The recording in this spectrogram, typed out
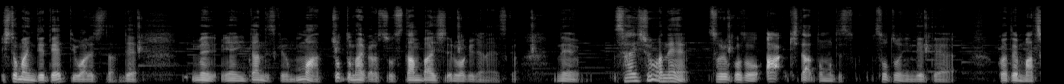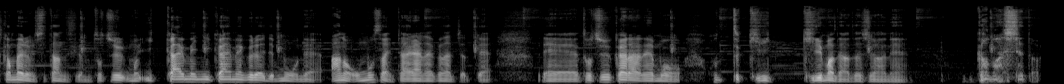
人前に出てって言われてたんでいやいたんですけどまあちょっと前からちょっとスタンバイしてるわけじゃないですか。ね最初はねそれこそあ来たと思って外に出てこうやって待ち構えるようにしてたんですけども途中もう1回目2回目ぐらいでもうねあの重さに耐えられなくなっちゃって、えー、途中からねもうほんとキリッキリまで私はね我慢してたよ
